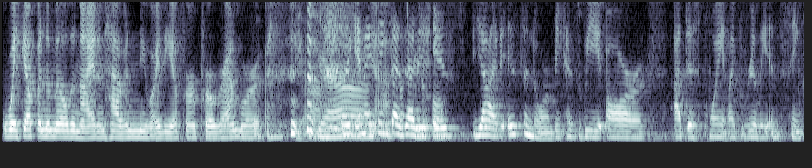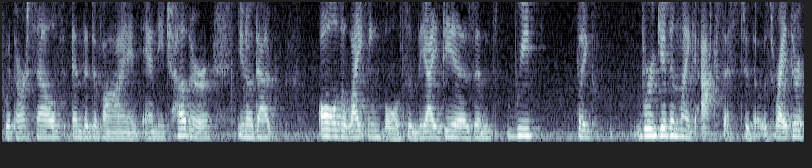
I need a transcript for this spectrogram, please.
wake up in the middle of the night and have a new idea for a program or Yeah. like and i Yeah, think that that's that beautiful. is yeah it is the norm because we are at this point like really in sync with ourselves and the divine and each other you know that all the lightning bolts and the ideas and we like we're given like access to those right? There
